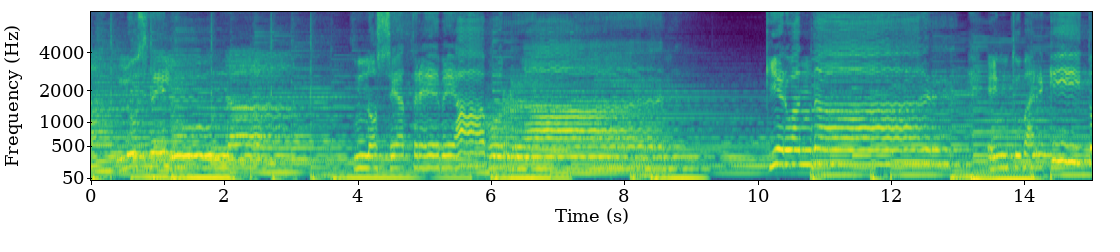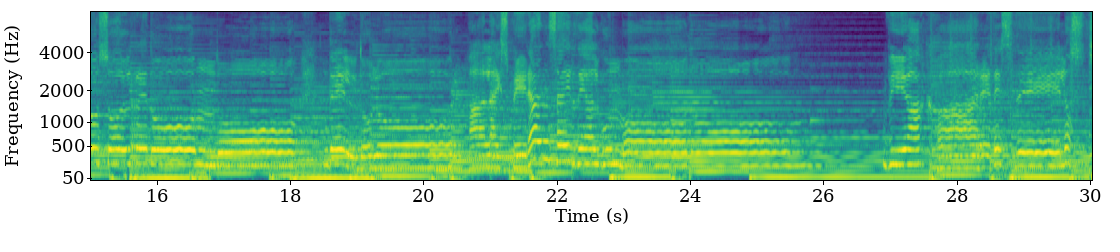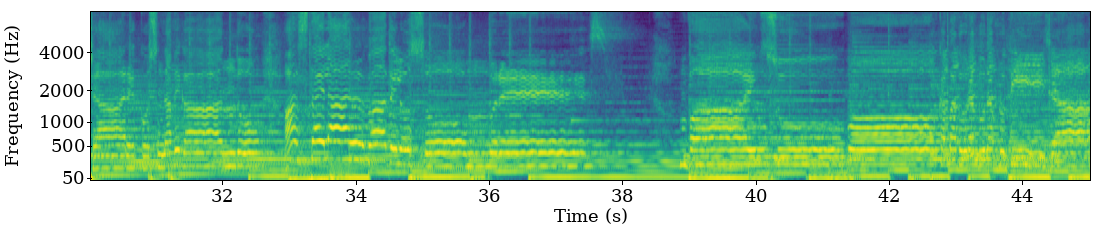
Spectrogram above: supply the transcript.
luz de luna, no se atreve a borrar. Quiero andar tu barquito sol redondo del dolor a la esperanza ir de algún modo. Viajar desde los charcos navegando hasta el alba de los hombres. Va en su una frutilla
